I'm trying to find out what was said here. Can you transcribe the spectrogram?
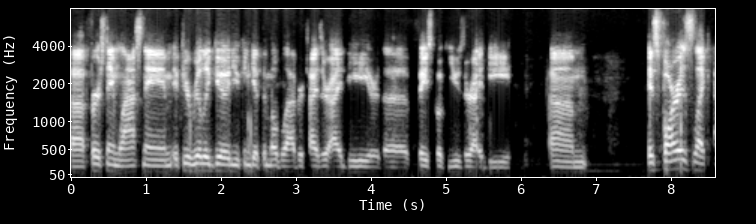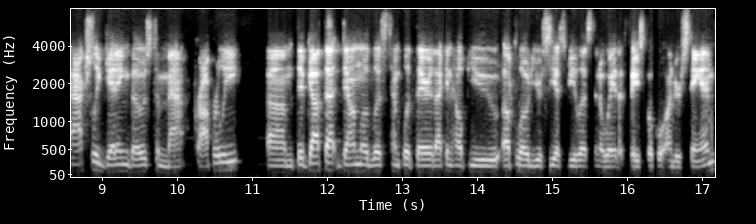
uh, first name, last name. If you're really good, you can get the mobile advertiser ID or the Facebook user ID. Um, as far as like actually getting those to map properly, um, they've got that download list template there that can help you upload your CSV list in a way that Facebook will understand.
